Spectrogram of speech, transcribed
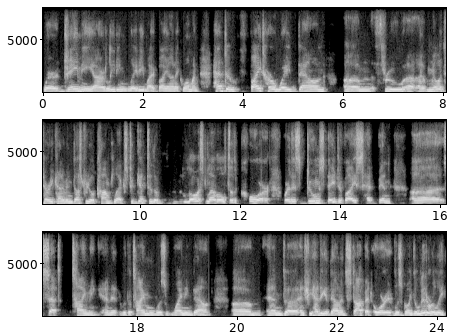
Where Jamie, our leading lady, my bionic woman, had to fight her way down um, through a, a, military kind of industrial complex to get to the lowest level, to the core, where this doomsday device had been uh, set timing, and it the time was winding down. Um, and uh, and she had to get down and stop it, or it was going to literally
